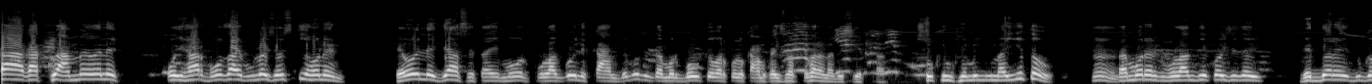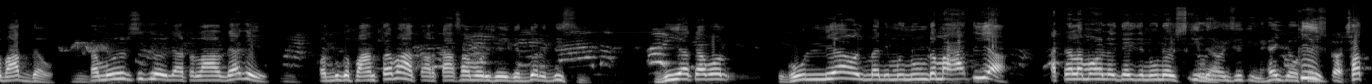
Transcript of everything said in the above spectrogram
তা কাকু আমি হইলে ওই হার বোঝাই ভুলাইছে কি হনেন এ হইলে গেছে তাই মোর পোলা গইলে কাম দেবো কিন্তু আমার বউ তো আবার কোনো কাম কাজ করতে পারে না বেশি একটা। সুখিন ফ্যামিলি মাইয়ে তো। মোর আর কি বলান দিয়ে কইছে যে গেদ্দরে দুগে ভাত দাও। তা মোর কি হইলে একটা লাল ড্যাগে আর দুগে পান্তা ভাত আর কাঁচা মরিচ এই গেদ্দরে দিছি। দিয়া কেবল গুলিয়া ওই মানে মুই নুনটা মাহা দিয়া একটা মহলে দেই যে নুন হইছে কি না? হেই গো, কি? টেস্ট কর। সত্য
